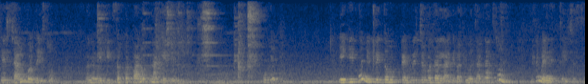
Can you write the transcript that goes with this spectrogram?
ગેસ ચાલુ કરી દઈશું. અને એક એક શક્કરપારો નાખી દઈશું. ઓકે? એક એક હોય ને એટલે એકદમ ટેમ્પરેચર વધારે લાગે, બાકી વધારે નાખશો ને એટલે મેનેજ થઈ જશે.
